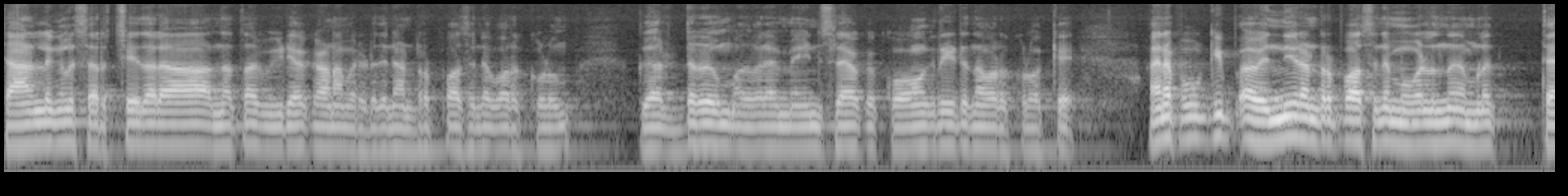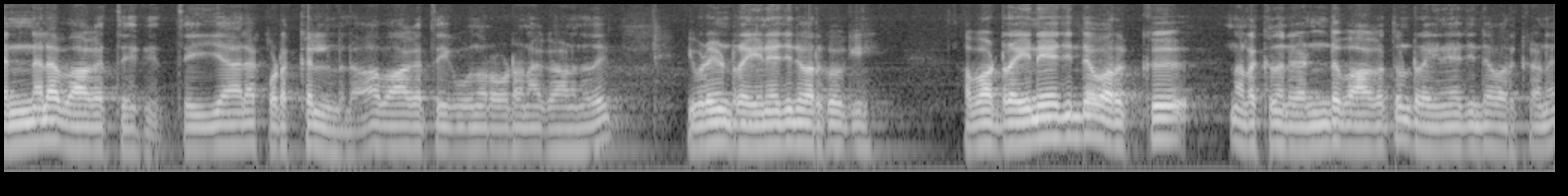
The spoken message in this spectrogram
ചാനൽ നിങ്ങൾ സെർച്ച് ചെയ്താൽ ആ അന്നത്തെ വീഡിയോ കാണാൻ പറ്റും. ഇതിന്റെ അണ്ടർപാസിന്റെ വർക്കുകളും ഗർഡറും അതുപോലെ മെയിൻ സ്ലാബൊക്കെ കോൺക്രീറ്റ് എന്ന വർക്കുകളൊക്കെ അങ്ങനെ പൂക്കി വെന്നിയൂർ അണ്ടർപാസിന്റെ മുകളിൽ നിന്ന് നമ്മൾ തെന്നല ഭാഗത്തേക്ക് തെയ്യാല കൊടക്കലുണ്ടല്ലോ ആ ഭാഗത്തേക്ക് പോകുന്ന റോഡാണ് കാണുന്നത്. ഇവിടെയും ഡ്രെയിനേജിന്റെ വർക്ക് നോക്കി. അപ്പോൾ ഡ്രെയിനേജിന്റെ വർക്ക് നടക്കുന്നുണ്ട് രണ്ട് ഭാഗത്തും ഡ്രെയിനേജിന്റെ വർക്കാണ്.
